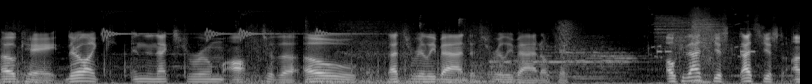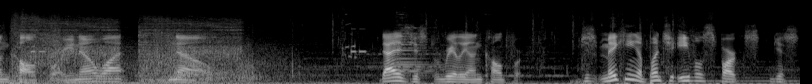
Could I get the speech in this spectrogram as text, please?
Okay, they're like in the next room off to the... Oh, that's really bad. That's really bad. Okay. Okay, that's just that's just uncalled for. You know what? No. That is just really uncalled for. Just making a bunch of Evil Sharks just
